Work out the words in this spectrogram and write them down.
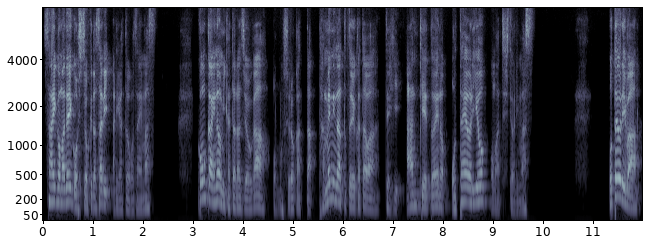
最後までご視聴くださりありがとうございます。今回の味方ラジオが面白かった、ためになったという方は、ぜひアンケートへのお便りをお待ちしております。お便りは、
